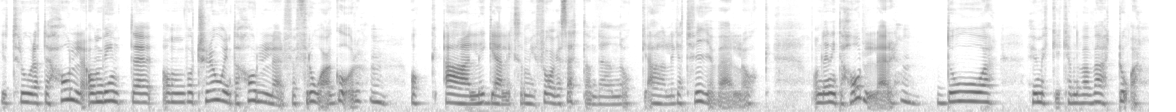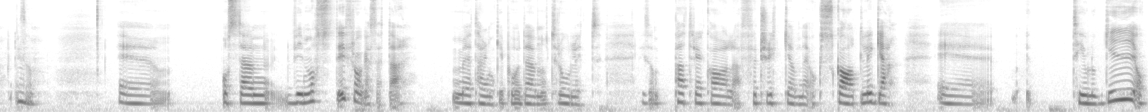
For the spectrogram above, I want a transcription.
Jag tror att det håller. Om, vi inte, om vår tro inte håller för frågor Mm. Och ärliga liksom, ifrågasättanden och ärliga tvivel och om den inte håller, Mm. då hur mycket kan det vara värt då? Liksom? Ehm, och sen, vi måste ifrågasätta med tanke på den otroligt liksom, patriarkala, förtryckande och skadliga eh, teologi och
